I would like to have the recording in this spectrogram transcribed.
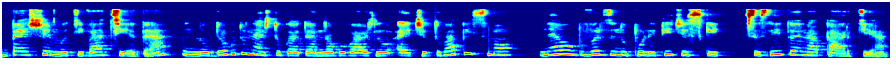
беше мотивацията, но другото нещо, което е много важно е, че това писмо не е обвързано политически с нито една партия.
